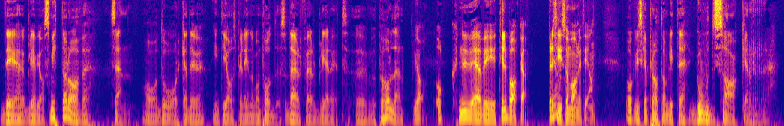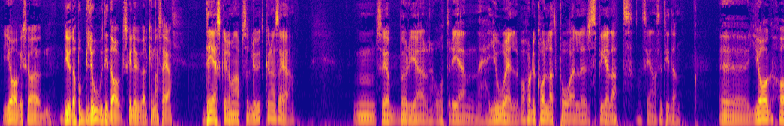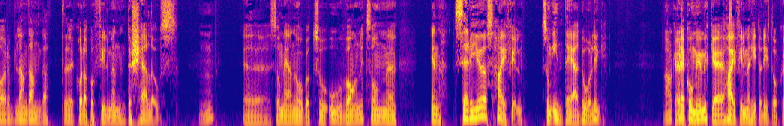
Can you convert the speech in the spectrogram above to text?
det blev jag smittad av sen. Och då orkade inte jag spela in någon podd så därför blev det ett uh, uppehåll där. Ja, och nu är vi tillbaka. Precis ja. som vanligt igen. Och vi ska prata om lite godsaker. Ja, vi ska bjuda på blod idag skulle vi väl kunna säga. Det skulle man absolut kunna säga. Mm, så jag börjar återigen. Joel, vad har du kollat på eller spelat senaste tiden? Uh, jag har bland annat uh, kollat på filmen The Shallows. Mm. Uh, som är något så ovanligt som en seriös hajfilm som inte är dålig. Okay. För det kommer ju mycket hajfilmer hit och dit och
